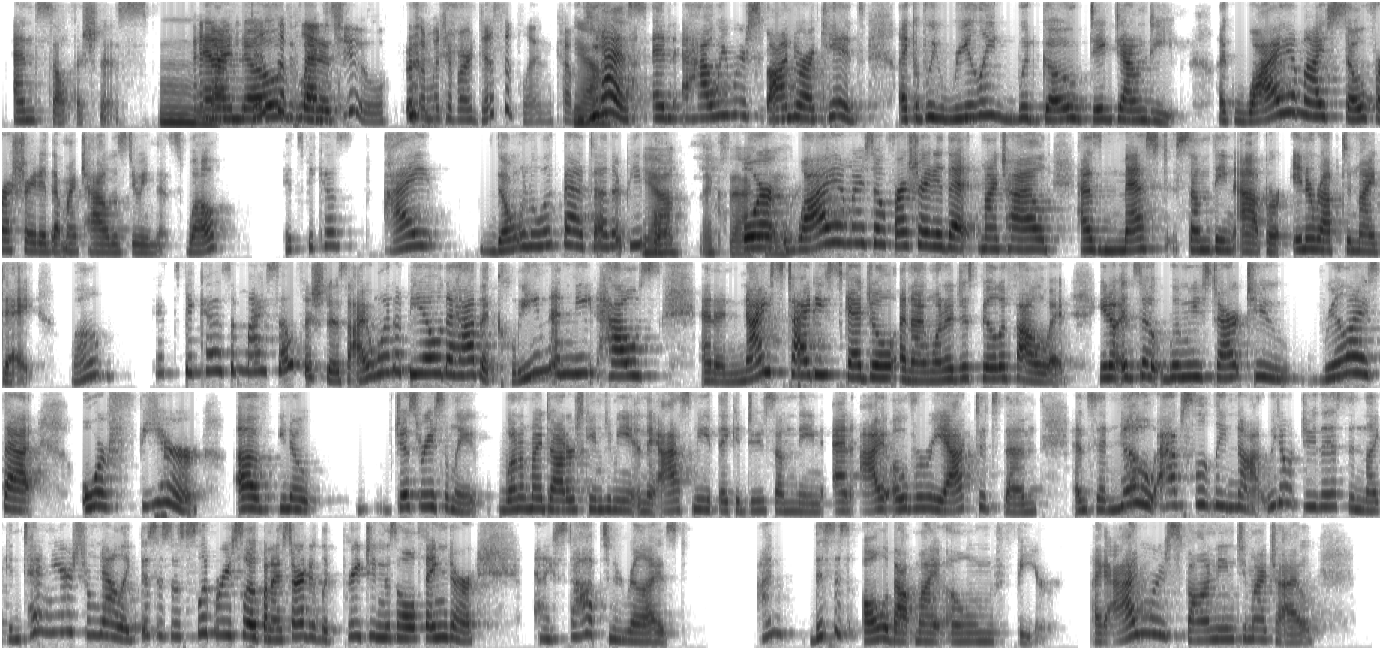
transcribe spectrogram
and selfishness. Mm. And, and I know discipline that is, too. So much of our discipline comes. Yeah. Yes, and how we respond to our kids. Like if we really would go dig down deep like, why am I so frustrated that my child is doing this? Well, it's because I don't want to look bad to other people. Yeah, exactly. Or why am I so frustrated that my child has messed something up or interrupted my day? Well, it's because of my selfishness. I want to be able to have a clean and neat house and a nice, tidy schedule, and I want to just be able to follow it. You know, and so when we start to realize that, or fear of, you know, just recently, one of my daughters came to me and they asked me if they could do something. And I overreacted to them and said, No, absolutely not. We don't do this. And like in 10 years from now, like this is a slippery slope. And I started like preaching this whole thing to her. And I stopped and I realized I'm this is all about my own fear. Like I'm responding to my child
